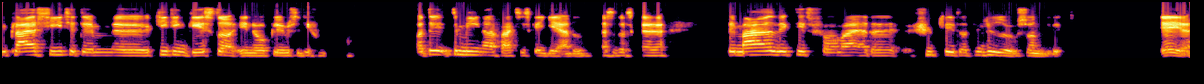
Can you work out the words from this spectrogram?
Vi plejer at sige til dem, øh, giv dine gæster en oplevelse, de husker. Og det, det mener jeg faktisk er hjertet. Altså, der skal, det er meget vigtigt for mig, at det er hyggeligt, og det lyder jo sådan lidt. Ja, ja,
